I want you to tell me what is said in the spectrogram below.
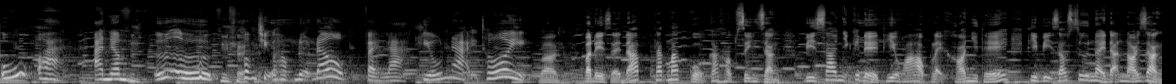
Ú òa, À nhầm, ừ ừ, không chịu học nữa đâu, phải là khiếu nại thôi. Vâng, và để giải đáp thắc mắc của các học sinh rằng vì sao những cái đề thi hóa học lại khó như thế, thì vị giáo sư này đã nói rằng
